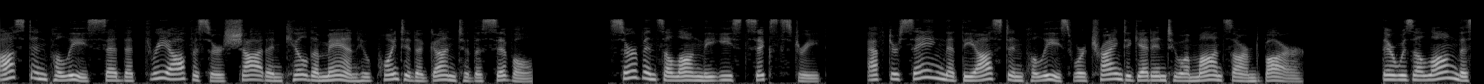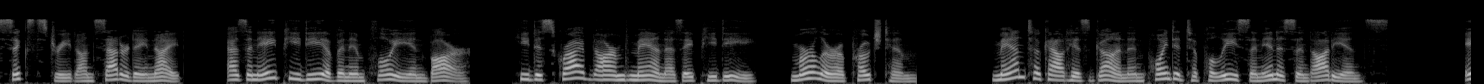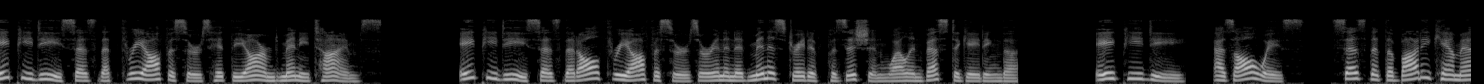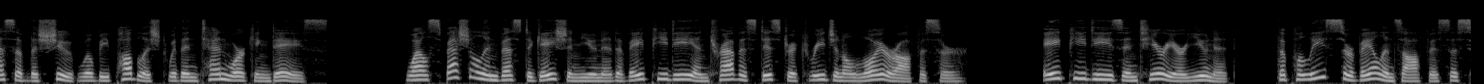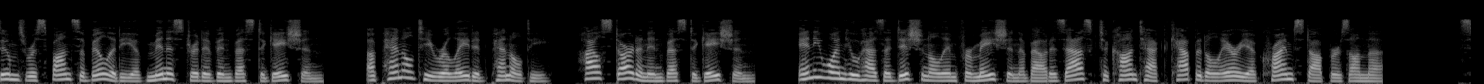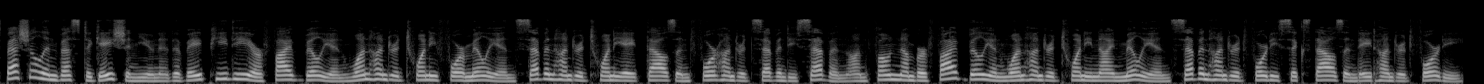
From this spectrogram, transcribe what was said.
Austin police said that three officers shot and killed a man who pointed a gun to the civil servants along the East 6th Street, after saying that the Austin police were trying to get into a Mont's armed bar. There was along the 6th Street on Saturday night, as an APD of an employee in bar. He described armed man as APD. Merler approached him. Man took out his gun and pointed to police and innocent audience. APD says that three officers hit the armed many times. APD says that all three officers are in an administrative position while investigating the APD, as always, says that the body cam S of the shoot will be published within 10 working days. While Special Investigation Unit of APD and Travis District Regional Lawyer Officer APD's Interior Unit the Police Surveillance Office assumes responsibility of administrative investigation. A penalty-related penalty. He'll start an investigation. Anyone who has additional information about is asked to contact Capitol Area Crime Stoppers on the Special Investigation Unit of APD or 5,124,728,477 on phone number 5,129,746,840.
